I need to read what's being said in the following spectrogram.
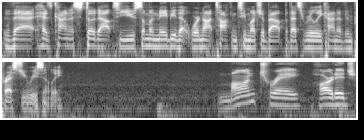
that has kind of stood out to you, someone maybe that we're not talking too much about, but that's really kind of impressed you recently? Montre Hartage.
